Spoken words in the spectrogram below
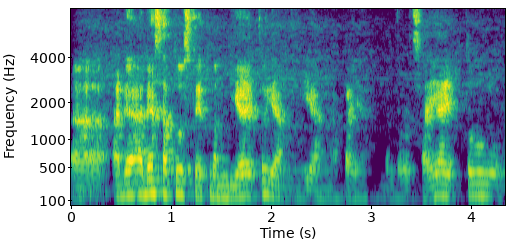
Uh, ada ada satu statement dia itu yang yang apa ya? Menurut saya itu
